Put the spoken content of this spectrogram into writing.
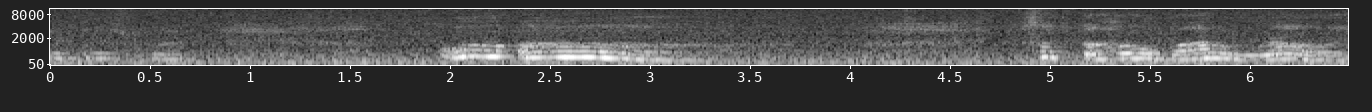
and this one. Oh, oh. It's like the whole bottom row.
